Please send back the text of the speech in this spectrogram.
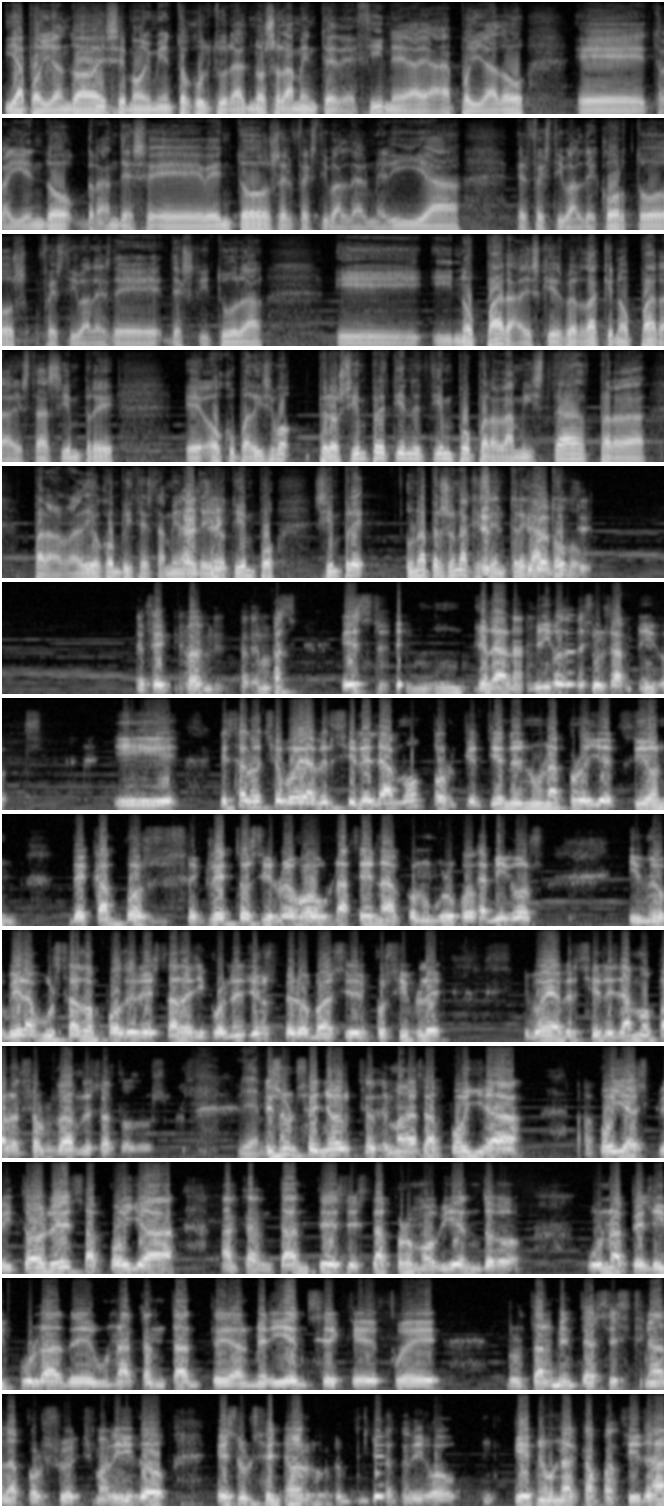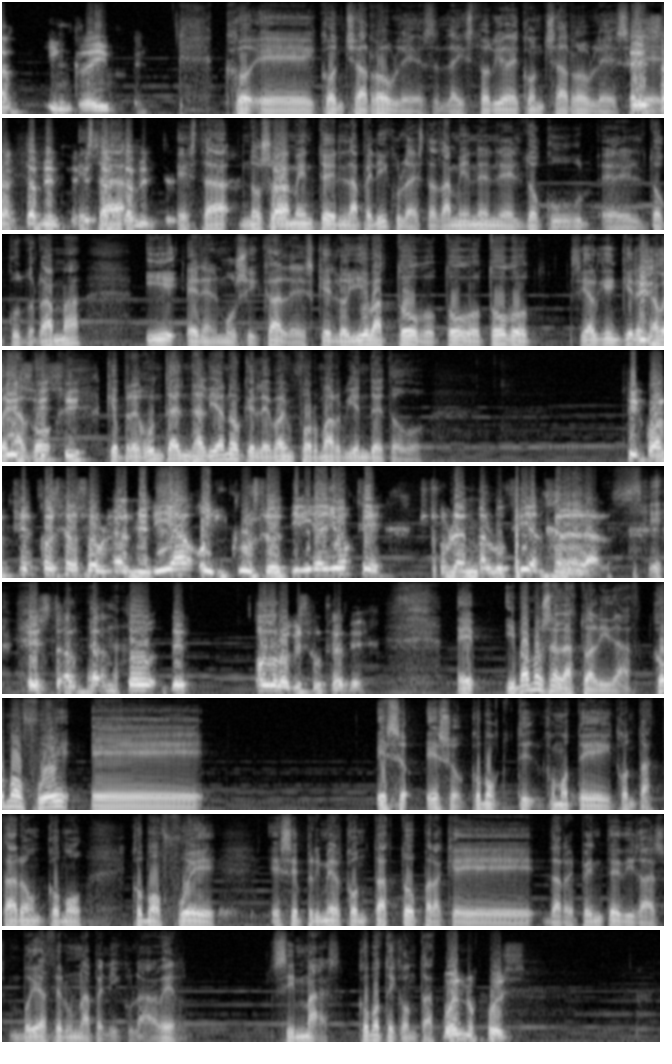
y apoyando a ese movimiento cultural no solamente de cine, ha apoyado eh, trayendo grandes eventos, el Festival de Almería, el Festival de Cortos, festivales de, escritura y, no para, es que es verdad que no para, está siempre eh, ocupadísimo, pero siempre tiene tiempo para la amistad, para, para Radio Cómplices también ha tenido tiempo, siempre una persona que se entrega a todo. Efectivamente, además es un gran amigo de sus amigos. Y esta noche voy a ver si le llamo porque tienen una proyección de campos secretos y luego una cena con un grupo de amigos y me hubiera gustado poder estar allí con ellos, pero va a ser imposible y voy a ver si le llamo para saludarles a todos. Es un señor que además apoya apoya a escritores, apoya a cantantes, está promoviendo una película de una cantante almeriense que fue brutalmente asesinada por su ex marido. Es un señor, ya te digo, tiene una capacidad increíble. Eh, Concha Robles, la historia de Concha Robles. Eh, exactamente, está, exactamente. Está no solamente en la película, está también en el, docu, el docudrama y en el musical. Es que lo lleva todo, todo, todo. Si alguien quiere saber algo, que pregunta en italiano que le va a informar bien de todo si cualquier cosa sobre Almería o incluso diría yo que sobre Andalucía en general. Está al tanto de todo lo que sucede. Eh, y vamos a la actualidad. ¿Cómo fue eh, eso? eso ¿cómo, te, ¿Cómo te contactaron? ¿Cómo, ¿Cómo fue ese primer contacto para que de repente digas, voy a hacer una película? A ver, sin más, ¿cómo te contactaron? Bueno, pues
